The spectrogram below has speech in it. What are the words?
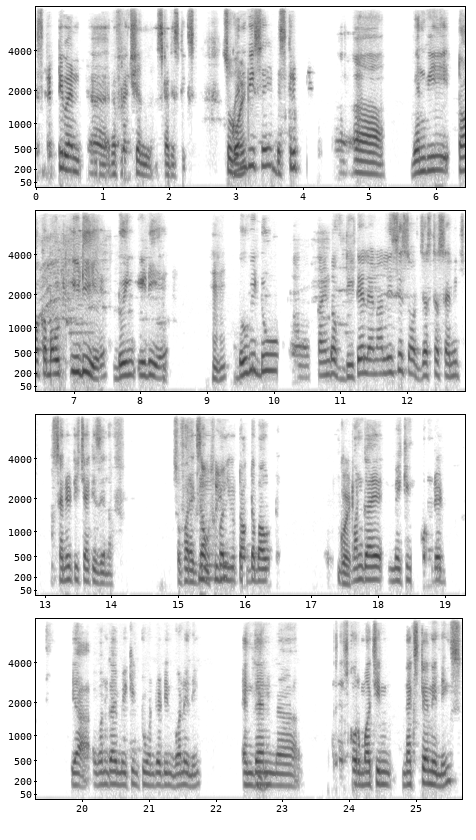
descriptive and uh, referential statistics. So Go when ahead. we say descriptive, uh, uh, when we talk about EDA, doing EDA, Mhm. do we do uh, kind of detail analysis or just a sanity, sanity check is enough? So for example, you- you talked about go ahead one guy making 200, yeah, one guy making 200 in one inning, and then uh, doesn't score much in next 10 innings,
